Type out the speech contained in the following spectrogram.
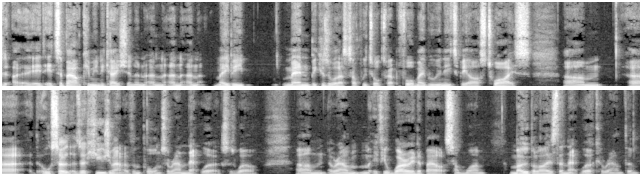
it, it's about communication and and and, and maybe men because of all that stuff we talked about before maybe we need to be asked twice um, uh, also there's a huge amount of importance around networks as well. Um, around if you're worried about someone, mobilize the network around them.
